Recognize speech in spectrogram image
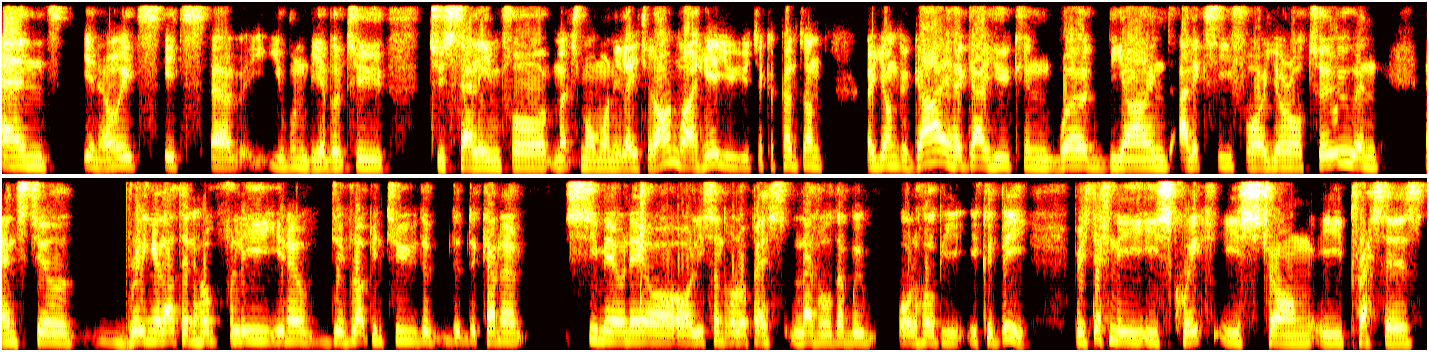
and you know it's it's uh, you wouldn't be able to to sell him for much more money later on. While here you you take a punt on a younger guy, a guy who can work behind Alexi for a year or two and and still bring a lot and hopefully you know develop into the the, the kind of Simeone or, or Lisandro Lopez level that we all hope he, he could be. But he's definitely he's quick, he's strong, he presses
